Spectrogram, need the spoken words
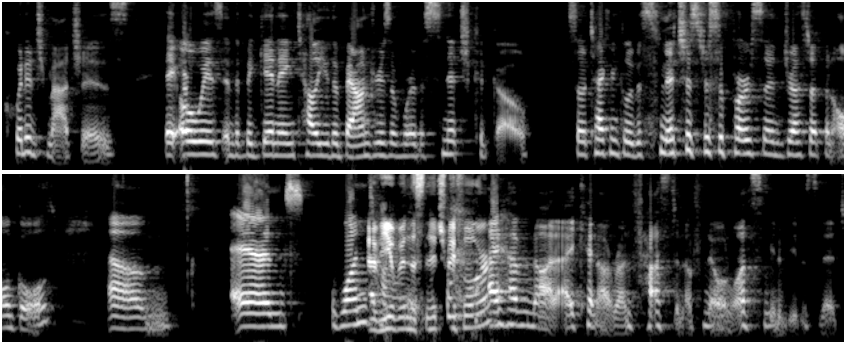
Quidditch matches, they always in the beginning tell you the boundaries of where the snitch could go. So technically, the snitch is just a person dressed up in all gold. Um, and one have time, you been the snitch before? I have not. I cannot run fast enough. No one wants me to be the snitch.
